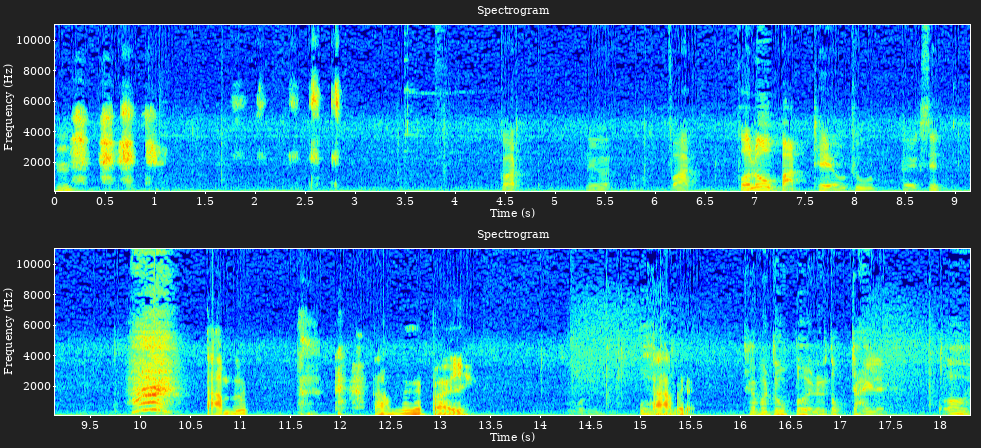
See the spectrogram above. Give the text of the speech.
หืมก็เนี่ย fast follow but tail to the exit ตามเลือด ตามเลือดไปผลตามไปเถอะแค่ประตูเปิดยังตกใจเลย โอ้ย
